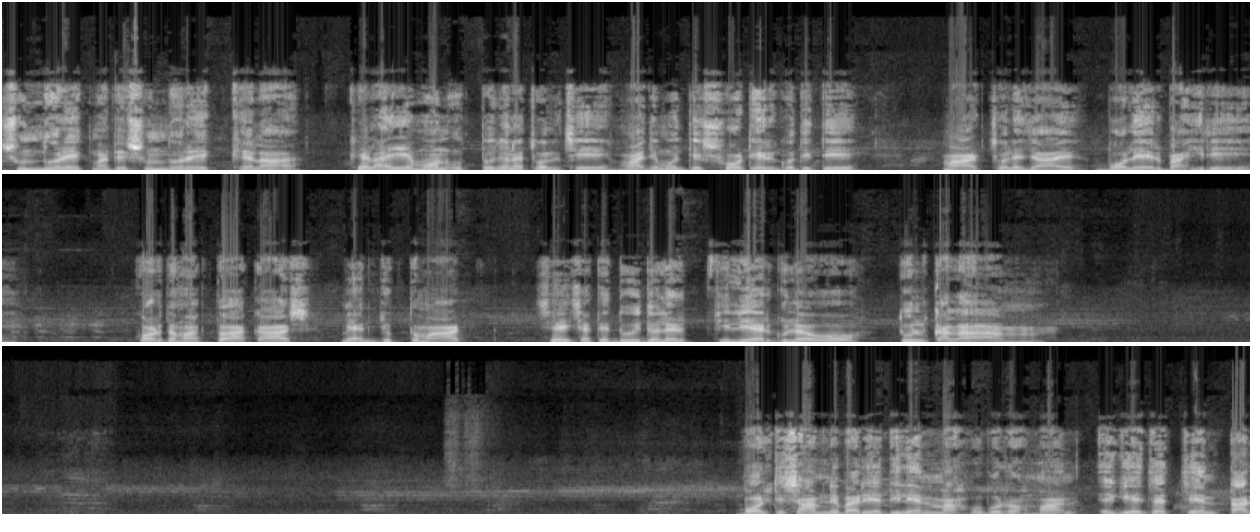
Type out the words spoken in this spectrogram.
সুন্দর এক মাঠে সুন্দর এক খেলা। খেলায় এমন উত্তেজনা চলছে, মাঝে মধ্যে শটের গতিতে মাঠ চলে যায় বলের বাহিরে। কর্দমাক্ত আকাশ, মেঘযুক্ত মাঠ, সেই সাথে দুই দলের প্লেয়ারগুলোও তুলকালাম। বলটি সামনে বাড়িয়ে দিলেন মাহবুবুর রহমান। এগিয়ে যাচ্ছেন, তার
